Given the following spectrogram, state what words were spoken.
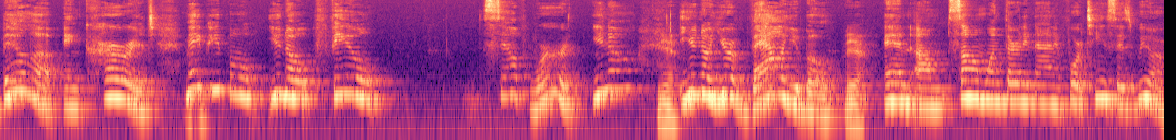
Build up, encourage, make people, you know, feel self worth. You know, yeah. you know, you're valuable. Yeah. And um, Psalm 139 and 14 says, We are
